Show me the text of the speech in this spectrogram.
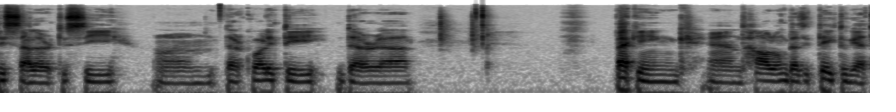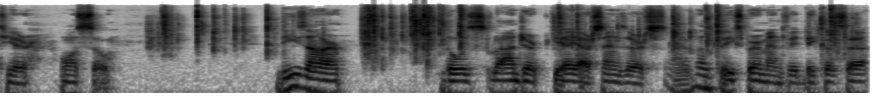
this seller to see um, their quality, their uh, packing, and how long does it take to get here also. These are those larger PIR sensors I want to experiment with because uh,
